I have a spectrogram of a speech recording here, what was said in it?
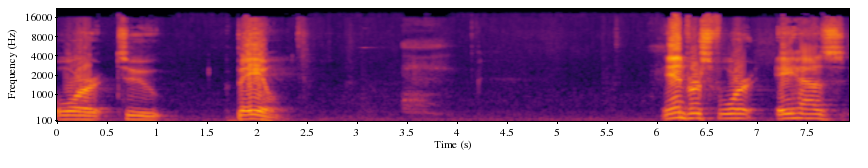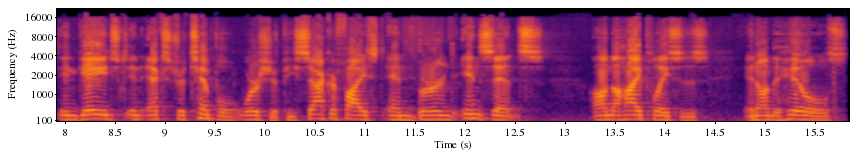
or to Baal. And verse 4 Ahaz engaged in extra temple worship. He sacrificed and burned incense on the high places and on the hills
